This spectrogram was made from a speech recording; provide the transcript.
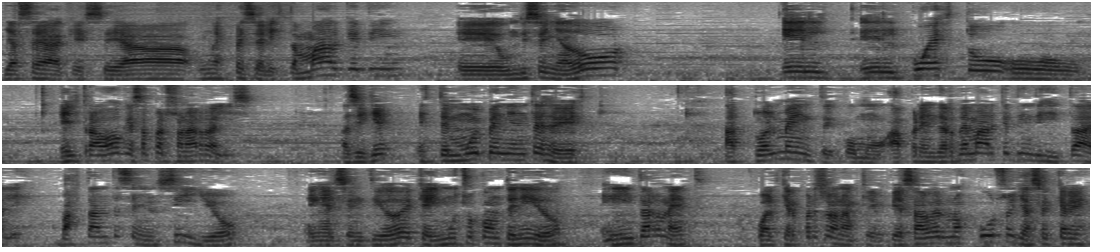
ya sea que sea un especialista en marketing, eh, un diseñador, el, el puesto o el trabajo que esa persona realiza. Así que estén muy pendientes de esto. Actualmente, como aprender de marketing digital es bastante sencillo en el sentido de que hay mucho contenido en internet, cualquier persona que empieza a ver unos cursos ya se cree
